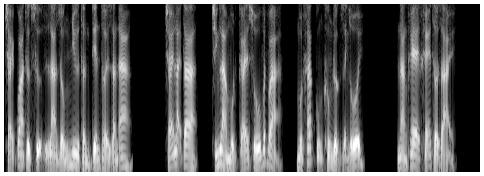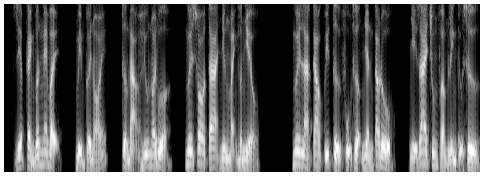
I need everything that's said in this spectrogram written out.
trải qua thực sự là giống như thần tiên thời gian a. Trái lại ta, chính là một cái số vất vả, một khác cũng không được rảnh rỗi. Nàng khe khẽ thở dài. Diệp cảnh vân nghe vậy, mỉm cười nói, tưởng đạo hữu nói đùa, ngươi so ta nhưng mạnh hơn nhiều. Ngươi là cao quý tử phụ thượng nhân cao đồ, nhị giai trung phẩm linh tự sư,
